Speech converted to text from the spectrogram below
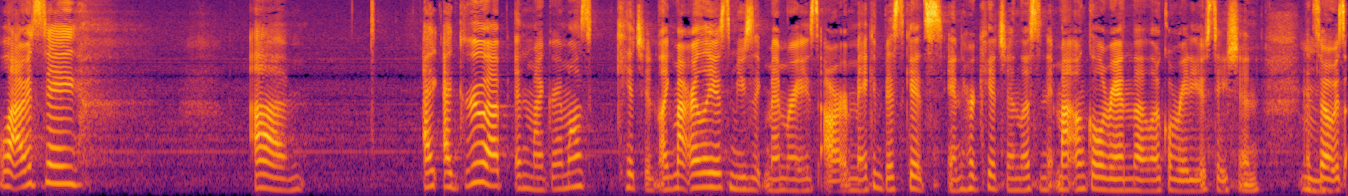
Well, I would say. Um, I, I grew up in my grandma's kitchen. Like my earliest music memories are making biscuits in her kitchen. Listening, my uncle ran the local radio station, and so it was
